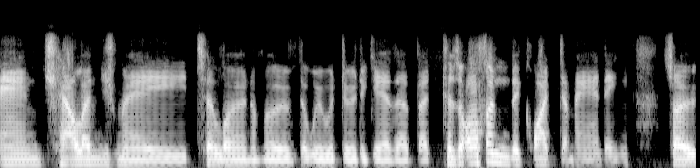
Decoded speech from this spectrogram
And challenge me to learn a move that we would do together, but because often they're quite demanding. So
